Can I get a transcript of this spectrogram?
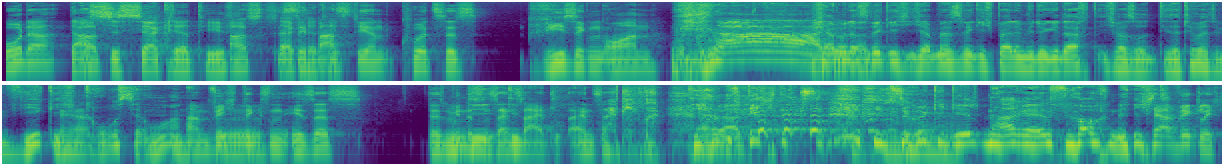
Oder Das aus, ist sehr kreativ. aus sehr Sebastian Kurzes riesigen Ohren. Kreativ. Ah, Ich habe mir das wirklich, ich habe mir das wirklich bei dem Video gedacht. Ich war so, dieser Typ hat wirklich Ja. große Ohren. Am wichtigsten ist es, das ist mindestens die- ein die- Seitel. Ein Seitel. hört- Die zurückgegelten Haare helfen auch nicht. Ja, wirklich.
